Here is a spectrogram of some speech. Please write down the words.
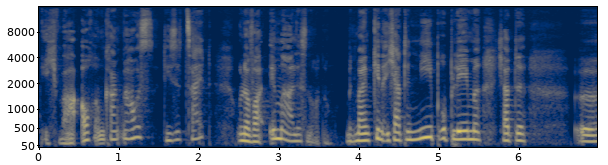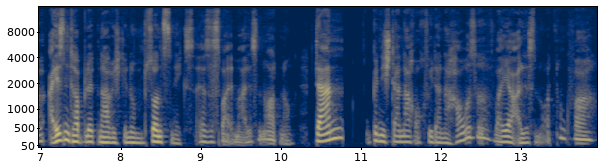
Ich war auch im Krankenhaus diese Zeit und da war immer alles in Ordnung. Mit meinen Kindern, ich hatte nie Probleme. Ich hatte äh, Eisentabletten habe ich genommen, sonst nichts. Also es war immer alles in Ordnung. Dann bin ich danach auch wieder nach Hause, weil ja alles in Ordnung war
